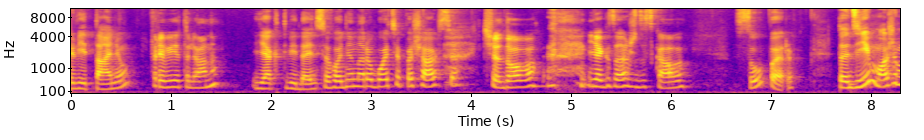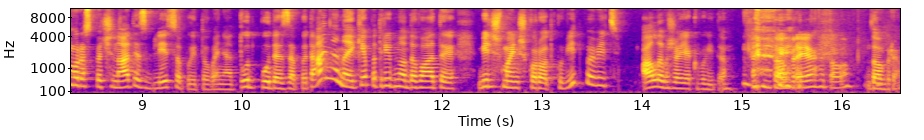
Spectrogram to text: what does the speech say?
Привіт, Таню! Привіт, Уляна. Як твій день сьогодні на роботі почався? Чудово, як завжди, з кави. Супер! Тоді можемо розпочинати з бліц опитування. Тут буде запитання, на яке потрібно давати більш-менш коротку відповідь, але вже як вийде. Добре, я готова. Добре.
